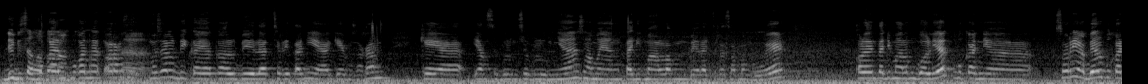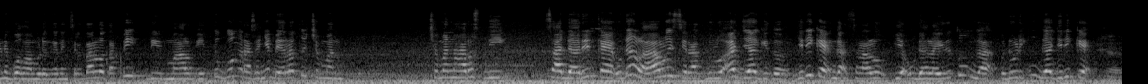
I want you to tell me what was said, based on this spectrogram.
dia bisa bukan orang. bukan lihat orang sih. Nah. maksudnya lebih kayak ke lebih lihat ceritanya ya. Kayak misalkan kayak yang sebelum sebelumnya sama yang tadi malam Bella cerita sama gue. Kalau yang tadi malam gue lihat bukannya sorry ya Bel bukannya gue nggak mau dengerin cerita lo tapi di malam itu gue ngerasanya Bella tuh cuman cuman harus disadarin kayak udahlah lu istirahat dulu aja gitu. Jadi kayak nggak selalu ya udahlah itu tuh nggak peduli enggak. Jadi kayak Nah.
